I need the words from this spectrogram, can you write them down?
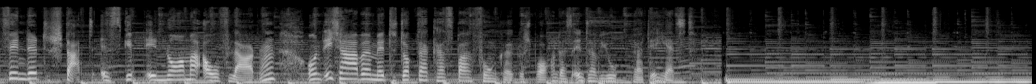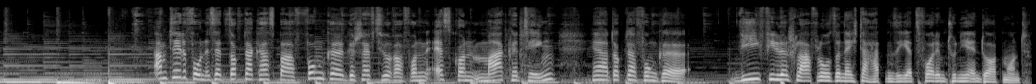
findet statt. Es gibt enorme Auflagen. Und ich habe mit Dr. Kaspar Funke gesprochen. Das Interview hört ihr jetzt. Am Telefon ist jetzt Dr. Kaspar Funke, Geschäftsführer von Escon Marketing. Herr Dr. Funke, wie viele schlaflose Nächte hatten Sie jetzt vor dem Turnier in Dortmund?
